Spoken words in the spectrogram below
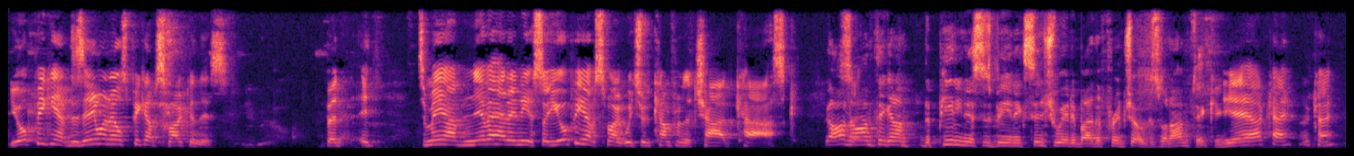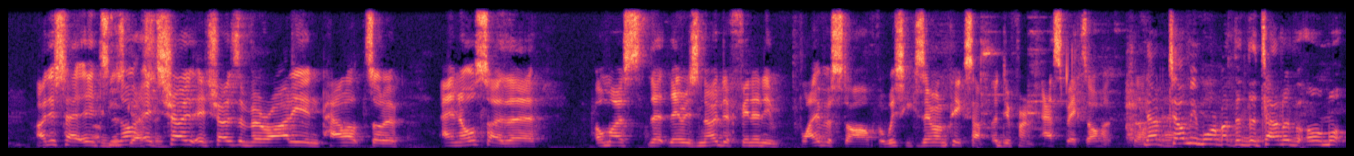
you're picking up. Does anyone else pick up smoke in this? But it to me, I've never had any. So you're picking up smoke, which would come from the charred cask. Oh So- no, I'm thinking I'm, the peatiness is being accentuated by the French oak. Is what I'm thinking. Yeah. Okay. Okay. I just had it's just not. guessing. It shows it shows the variety in palate, sort of, and also the almost that there is no definitive flavor style for whiskey because everyone picks up a different aspects of it. So, Now tell me more about the, the town of Oma-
